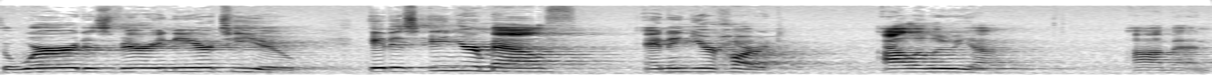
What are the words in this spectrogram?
The word is very near to you. It is in your mouth and in your heart. Alleluia. Amen.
